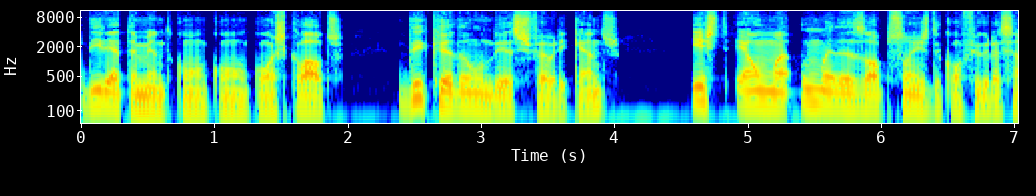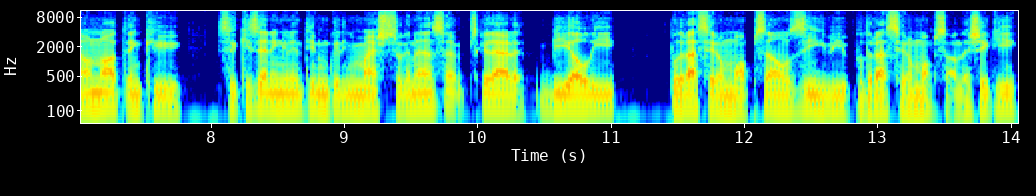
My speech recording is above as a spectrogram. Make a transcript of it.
diretamente com, com, com as clouds de cada um desses fabricantes. Este é uma, uma das opções de configuração. Notem que se quiserem garantir um bocadinho mais de segurança, se calhar BLE poderá ser uma opção, Zigbee poderá ser uma opção. Deixo aqui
